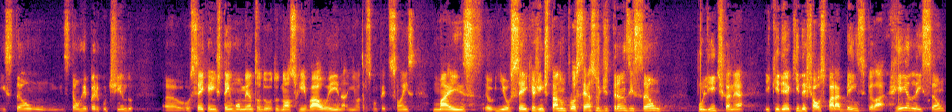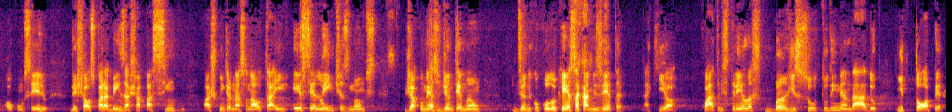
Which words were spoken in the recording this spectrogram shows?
estão, estão repercutindo. Uh, eu sei que a gente tem um momento do, do nosso rival aí na, em outras competições, mas eu, e eu sei que a gente está num processo de transição política, né? E queria aqui deixar os parabéns pela reeleição ao Conselho, deixar os parabéns à Chapa 5. Acho que o Internacional está em excelentes mãos. Já começo de antemão dizendo que eu coloquei essa camiseta aqui, ó, quatro estrelas, Banrisul, tudo emendado e topper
